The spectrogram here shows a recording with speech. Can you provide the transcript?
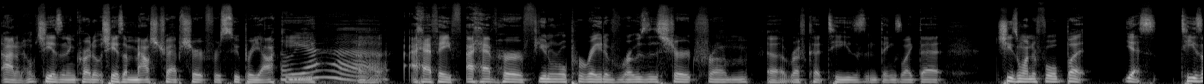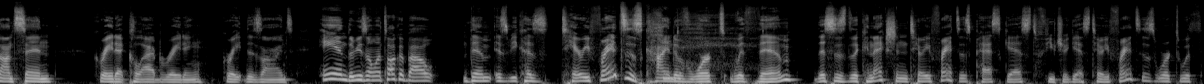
I don't know. She has an incredible. She has a mousetrap shirt for Super Yaki. Oh yeah. Uh, I have a I have her funeral parade of roses shirt from uh, Rough Cut Tees and things like that. She's wonderful. But yes, Tees-en-scène, great at collaborating, great designs. And the reason I want to talk about them is because Terry Francis kind of worked with them. This is the connection. Terry Francis, past guest, future guest Terry Francis, worked with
